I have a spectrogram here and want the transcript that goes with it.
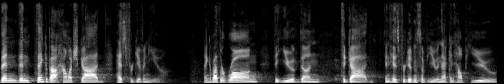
then, then think about how much God has forgiven you. Think about the wrong that you have done to God and His forgiveness of you, and that can help you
